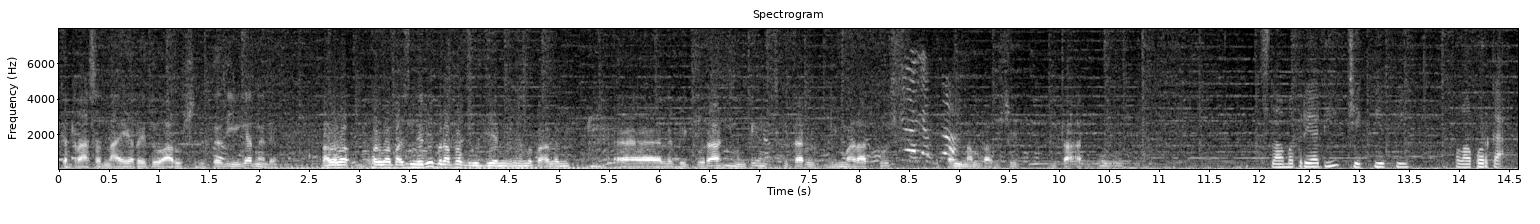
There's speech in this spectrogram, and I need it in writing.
kederasan air itu harus dikali kan ada. Kalau, kalau bapak sendiri berapa kerugian yang bapak alami? Eh, lebih kurang mungkin sekitar 500 atau 600 jutaan. Selamat Riyadi, Cek TV, melaporkan.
